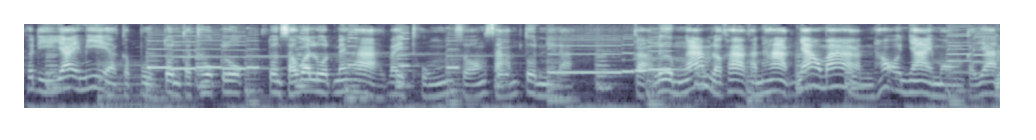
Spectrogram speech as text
พอดีย่ายมีอะก็ปลูกต้นกระทกโลกต้นเสาวรสไหมค่ะไว้ถุงสองสามต้นนี่ล่ะก็เริ่มงามแล้วค่ะคันหากยาวมากเฮาเอาย้ายมองกะยัน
